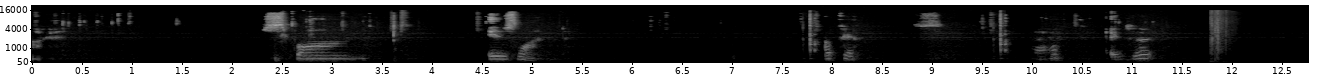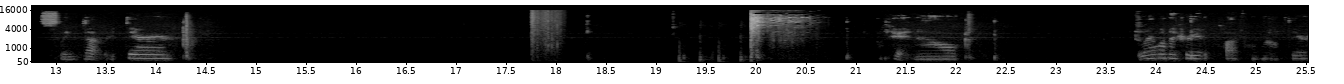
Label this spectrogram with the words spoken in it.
Okay. Spawn is land. Okay. Back, exit. Let's that right there. Okay, now, do I want to create a platform out there?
